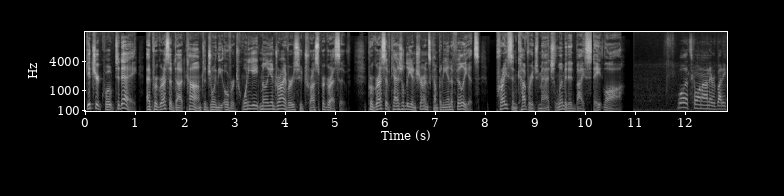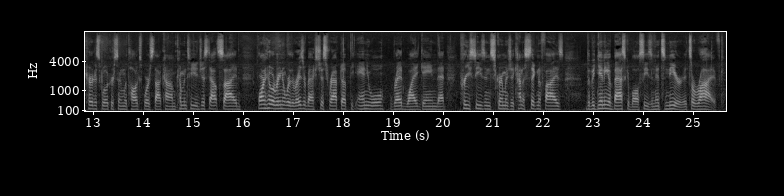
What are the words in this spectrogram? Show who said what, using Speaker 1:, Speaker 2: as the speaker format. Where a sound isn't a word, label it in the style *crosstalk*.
Speaker 1: Get your quote today at progressive.com to join the over 28 million drivers who trust Progressive. Progressive Casualty Insurance Company and Affiliates. Price and coverage match limited by state law.
Speaker 2: Well, what's going on, everybody? Curtis Wilkerson with hogsports.com coming to you just outside Barnhill Arena where the Razorbacks just wrapped up the annual red white game, that preseason scrimmage that kind of signifies the beginning of basketball season. It's near, it's arrived.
